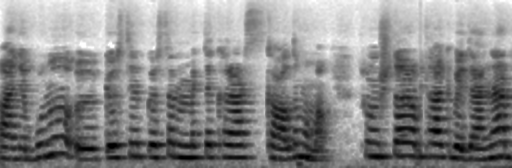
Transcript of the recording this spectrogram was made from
Yani bunu e, gösterip göstermemekte kararsız kaldım ama sonuçta takip edenler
